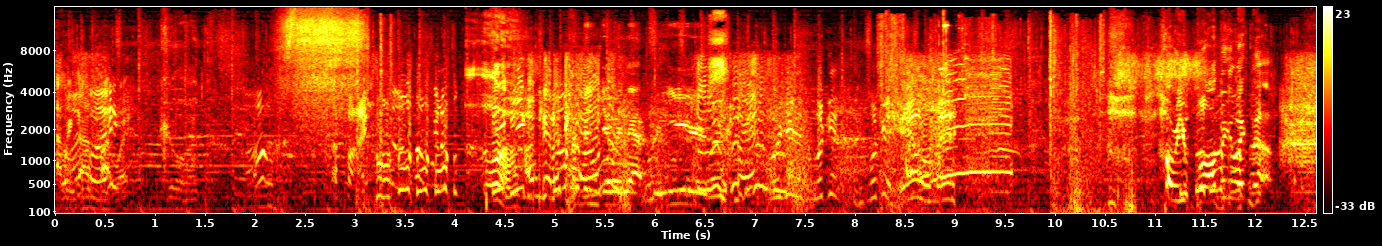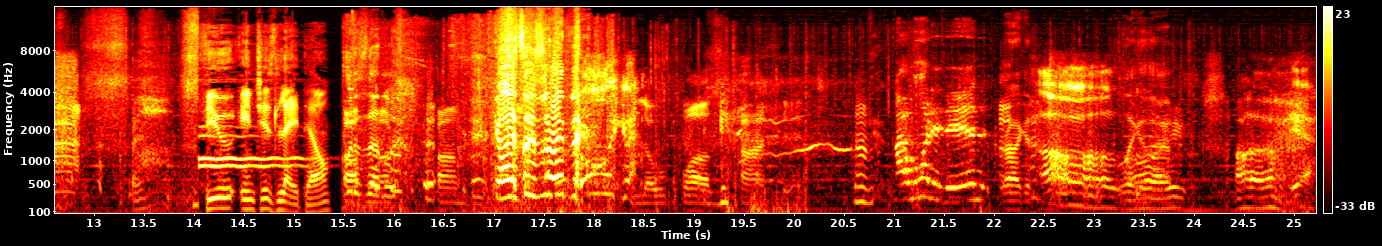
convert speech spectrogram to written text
I make that five way. God. I've been doing that for years. Look at, look at Halo, man. How are you bombing like that? Few inches later. What does that look? comedy, Guys, it's right there! low quality content. I want it in. Rocket. Oh, look at that. Uh, yeah.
